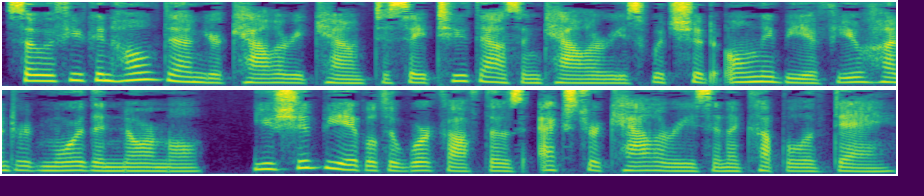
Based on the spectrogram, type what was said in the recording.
So, if you can hold down your calorie count to say 2000 calories, which should only be a few hundred more than normal, you should be able to work off those extra calories in a couple of days.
